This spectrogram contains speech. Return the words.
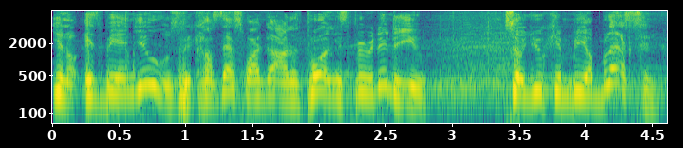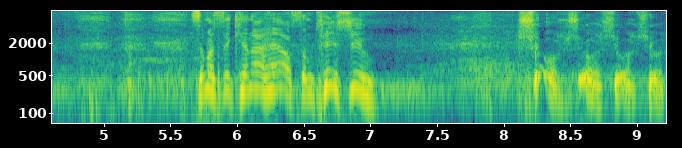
you know, it's being used because that's why God is pouring His Spirit into you. So you can be a blessing. Somebody say, Can I have some tissue? Sure, sure, sure, sure.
